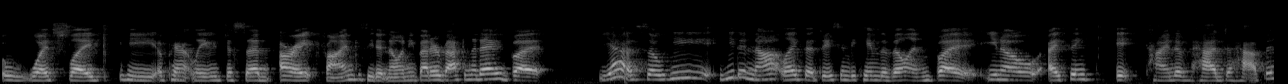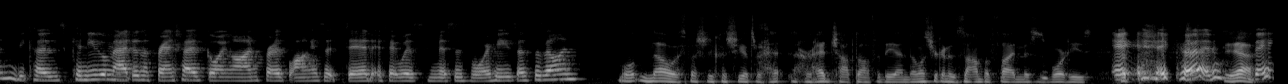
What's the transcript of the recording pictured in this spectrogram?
which like he apparently just said, all right, fine, because he didn't know any better back in the day. But yeah, so he he did not like that Jason became the villain, but you know, I think it kind of had to happen because can you imagine the franchise going on for as long as it did if it was Mrs. Voorhees as the villain? Well, no, especially because she gets her head, her head chopped off at the end. Unless you're going to zombify Mrs. Voorhees, it, it could. Yeah, they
